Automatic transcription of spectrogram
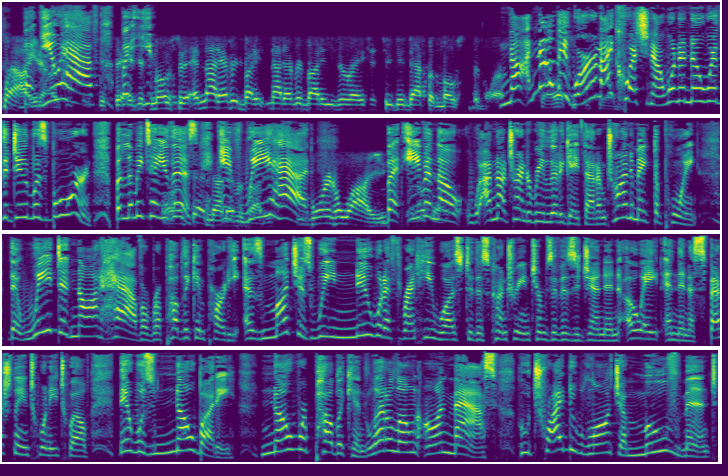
Well, but you, know, you have, just, but you, most of, and not everybody, not everybody's a racist who did that, but most of them were. Not, no, they weren't. I question. I want to know where the dude was born. But let me tell you Well, this: if we had, born in Hawaii. But even though I'm not trying to relitigate that, I'm trying to make the point that we did not have a Republican Party as much as we knew what a threat he was to this country in terms of his agenda in 08 and then especially in 2012. There was nobody, no Republican, let alone en masse, who tried to launch a movement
